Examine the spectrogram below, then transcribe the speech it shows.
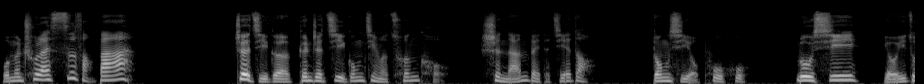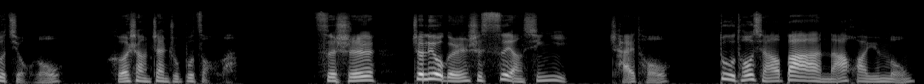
我们出来私访办案。”这几个跟着济公进了村口。是南北的街道，东西有铺户，路西有一座酒楼。和尚站住不走了。此时这六个人是四样心意：柴头、渡头想要办案拿华云龙，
